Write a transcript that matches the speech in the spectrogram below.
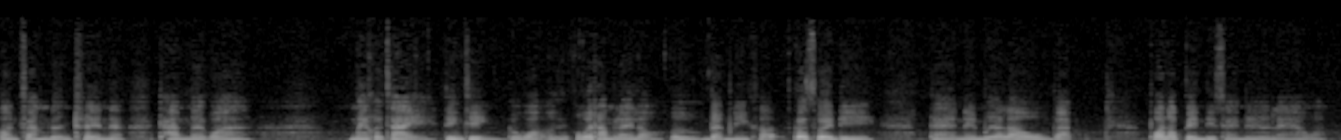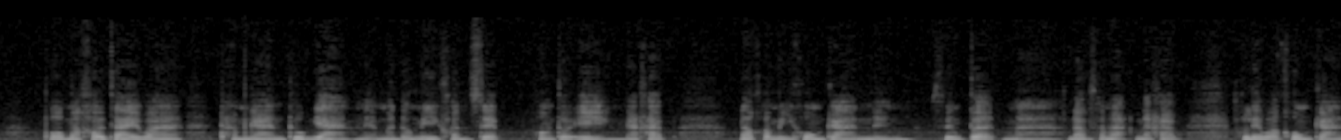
ก่อนฟังเรื่องเทรนนะถามหน่อยว่าไม่เข้าใจจริง ๆ ก็ว่าเออเอาไว้ทำอะไรหรอเออ แบบนี้ก็ก็สวยดี แต่ในเมื่อเราแบบพอเราเป็นดีไซเนอร์แล้วอะ อมาเข้าใจว่าทำงานทุกอย่างเนี่ยมันต้องมีคอนเซปต์ของตัวเองนะครับแล้วก็มีโครงการหนึ่งซึ่งเปิดมารับสมัครนะครับเขาเรียกว่าโครงการ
